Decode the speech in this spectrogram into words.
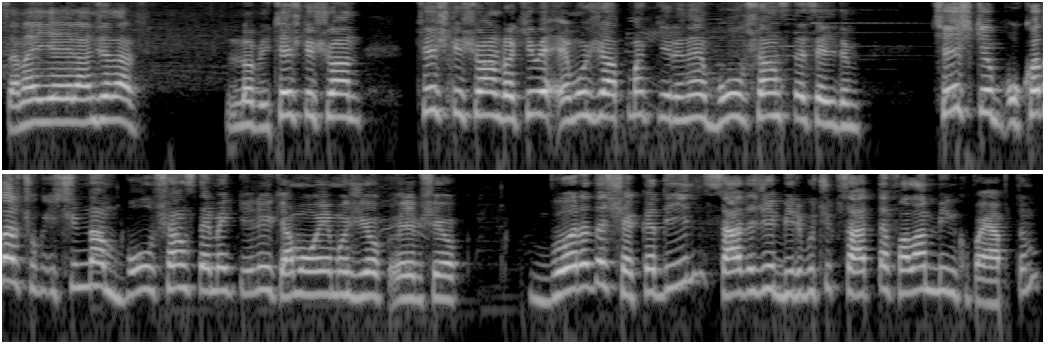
Sana iyi eğlenceler. Lobby. Keşke şu an keşke şu an rakibe emoji atmak yerine bol şans deseydim. Keşke o kadar çok içimden bol şans demek geliyor ki ama o emoji yok. Öyle bir şey yok. Bu arada şaka değil. Sadece bir buçuk saatte falan bin kupa yaptım.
